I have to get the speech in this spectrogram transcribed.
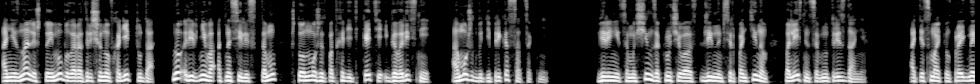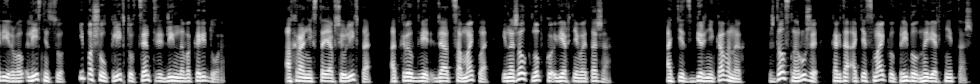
Они знали, что ему было разрешено входить туда, но ревниво относились к тому, что он может подходить к Кэти и говорить с ней, а может быть и прикасаться к ней. Вереница мужчин закручивалась длинным серпантином по лестнице внутри здания. Отец Майкл проигнорировал лестницу и пошел к лифту в центре длинного коридора. Охранник, стоявший у лифта, открыл дверь для отца Майкла и нажал кнопку верхнего этажа. Отец Бирни Каванах ждал снаружи, когда отец Майкл прибыл на верхний этаж.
